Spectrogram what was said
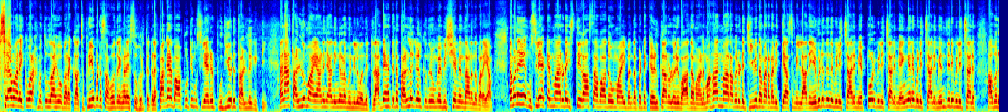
അസ്സാം വലൈക്കും വറഹമത്തല്ലാഹി വബർക്കാത്തു പ്രിയപ്പെട്ട സഹോദരങ്ങളെ സുഹൃത്തുക്കളെ പകരം ബാപ്പൂട്ടി മുസ്ലിയാർ ഒരു പുതിയൊരു തള്ളു കിട്ടി. അങ്ങനെ ആ തള്ളുമായാണ് ഞാൻ നിങ്ങളുടെ മുന്നിൽ വന്നിട്ടുള്ളത്. അദ്ദേഹത്തിന്റെ തള്ളു കേൾക്കുന്നതിന് മുമ്പേ വിഷയം എന്താണെന്ന് പറയാം. നമ്മൾ മുസ്ലിയാക്കന്മാരുടെ ഇസ്തിഹാസവാദവുമായി ബന്ധപ്പെട്ട് കേൾക്കാറുള്ള ഒരു വാദമാണ്. മഹാന്മാർ അവരുടെ ജീവിത മരണ വ്യത്യാസമില്ലാതെ എവിടെ നിന്ന് വിളിച്ചാലും എപ്പോൾ വിളിച്ചാലും എങ്ങനെ വിളിച്ചാലും എന്തിനു വിളിച്ചാലും അവർ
